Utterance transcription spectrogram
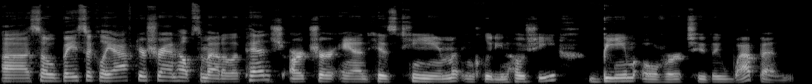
Uh, so basically, after Shran helps him out of a pinch, Archer and his team, including Hoshi, beam over to the weapon.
